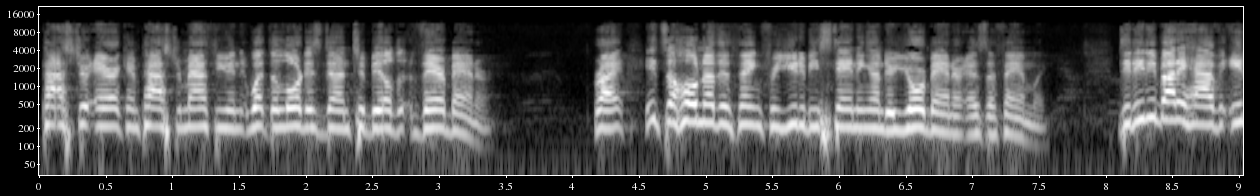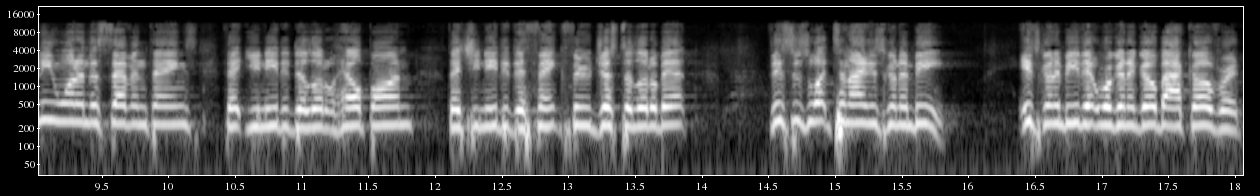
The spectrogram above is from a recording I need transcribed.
Pastor Eric and Pastor Matthew and what the Lord has done to build their banner. Right? It's a whole other thing for you to be standing under your banner as a family. Did anybody have any one of the seven things that you needed a little help on, that you needed to think through just a little bit? This is what tonight is going to be. It's going to be that we're going to go back over it.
